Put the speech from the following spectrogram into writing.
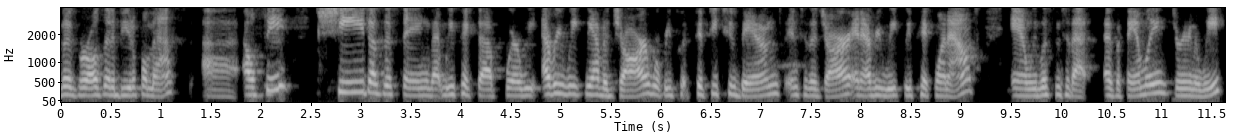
the girls at a beautiful mess, uh, Elsie. She does this thing that we picked up where we every week we have a jar where we put 52 bands into the jar, and every week we pick one out and we listen to that as a family during the week.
